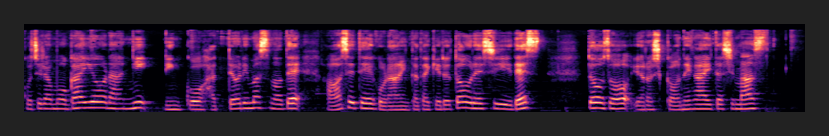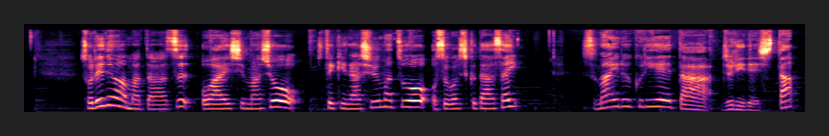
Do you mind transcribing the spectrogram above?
こちらも概要欄にリンクを貼っておりますので、合わせてご覧いただけると嬉しいです。どうぞよろしくお願いいたします。それではまた明日お会いしましょう。素敵な週末をお過ごしください。スマイルクリエイター、ジュリでした。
